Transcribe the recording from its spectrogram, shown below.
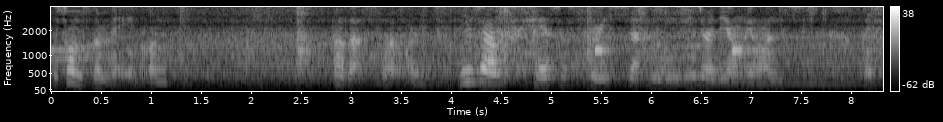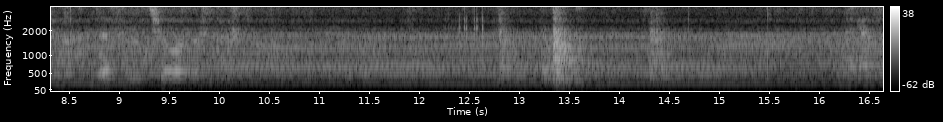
This one's the main one. Oh, that's one These have KSS 370. These are the only ones. Like this and Chula Vista. I guess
